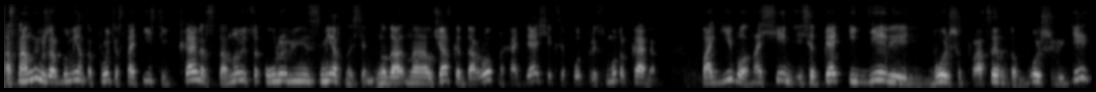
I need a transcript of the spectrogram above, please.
Основным же аргументом против статистики камер становится уровень смертности на, на участках дорог, находящихся под присмотр камер. Погибло на 75,9 больше процентов больше людей,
